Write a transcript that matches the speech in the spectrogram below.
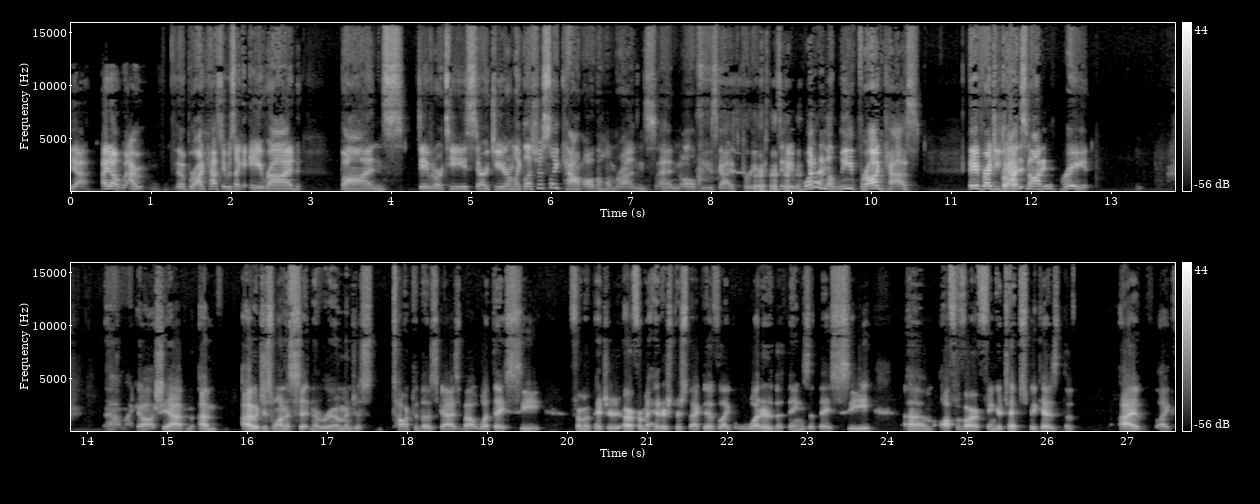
Yeah, I know. I the broadcast it was like A Rod, Bonds, David Ortiz, Derek Jeter. I'm like, let's just like count all the home runs and all these guys' careers. what an elite broadcast. They had Reggie Jackson right. on. He was great. Oh my gosh, yeah. I'm, I would just want to sit in a room and just talk to those guys about what they see from a pitcher or from a hitter's perspective. Like, what are the things that they see um, off of our fingertips? Because the I like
